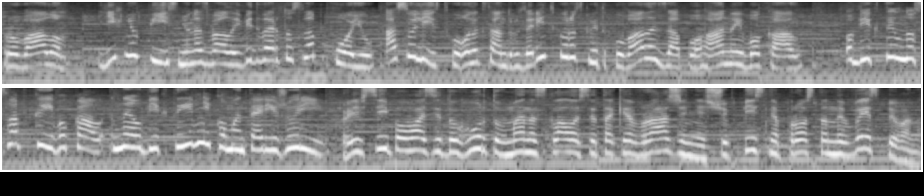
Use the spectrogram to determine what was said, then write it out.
провалом. Їхню пісню назвали відверто слабкою, а солістку Олександру Заріцьку розкритикували за поганий вокал. Об'єктивно слабкий вокал, необ'єктивні коментарі журі. При всій повазі до гурту в мене склалося таке враження, що пісня просто не виспівана.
